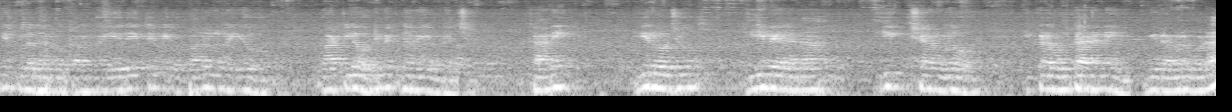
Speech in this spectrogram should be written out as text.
మీ కుల ధర్మపరంగా ఏదైతే మీకు పనులు ఉన్నాయో వాటిలో నిమగ్నమై ఉండొచ్చు. కానీ ఈరోజు ఈ వేళన ఈ క్షణంలో ఇక్కడ ఉంటారని మీరెవరు కూడా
